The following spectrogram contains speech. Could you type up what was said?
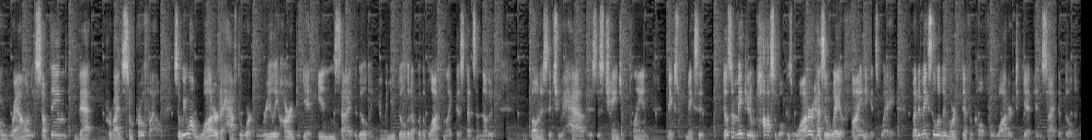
around something that provides some profile. So we want water to have to work really hard to get inside the building. And when you build it up with a blocking like this, that's another bonus that you have is this change of plane makes makes it doesn't make it impossible because water has a way of finding its way, but it makes it a little bit more difficult for water to get inside the building.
